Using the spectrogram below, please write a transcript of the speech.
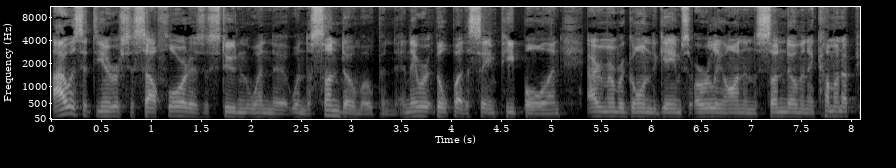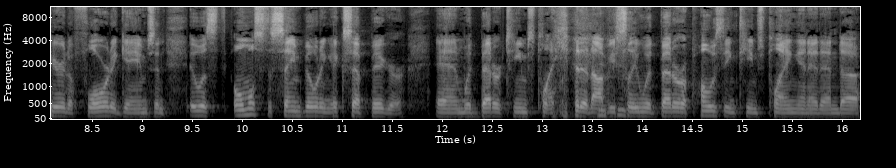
I was at the University of South Florida as a student when the when the Sun Dome opened, and they were built by the same people. And I remember going to games early on in the Sun Dome, and then coming up here to Florida games And it was almost the same building except bigger and with better teams playing in it, obviously, with better opposing teams playing in it. And uh,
